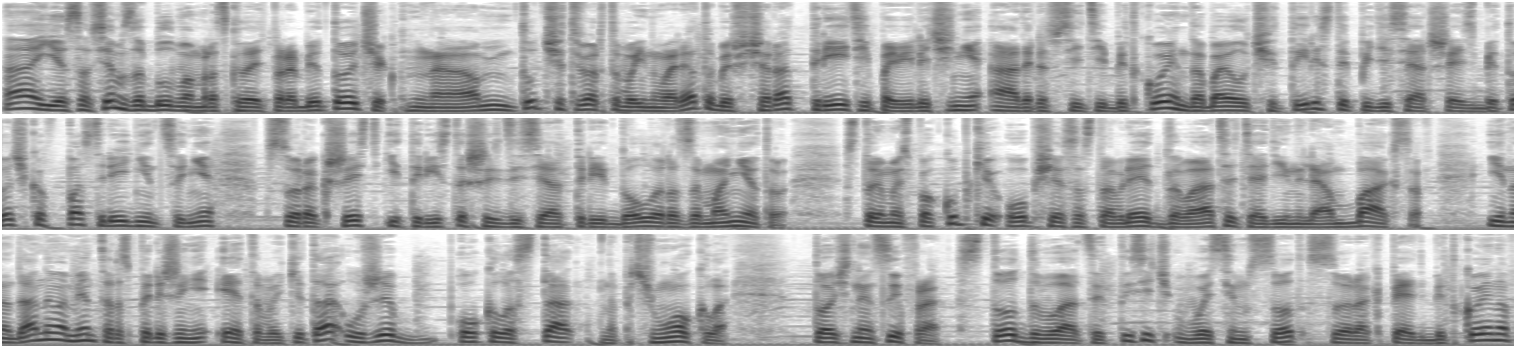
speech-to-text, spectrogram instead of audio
А, я совсем забыл вам рассказать про биточек. Тут 4 января, то бишь вчера, третий по величине адрес в сети биткоин добавил 456 биточков по средней цене в 46 и 363 доллара за монету. Стоимость покупки общая составляет 21 лям баксов. И на данный момент распоряжение этого кита уже около 100... Ну почему около? Точная цифра — 120 845 биткоинов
